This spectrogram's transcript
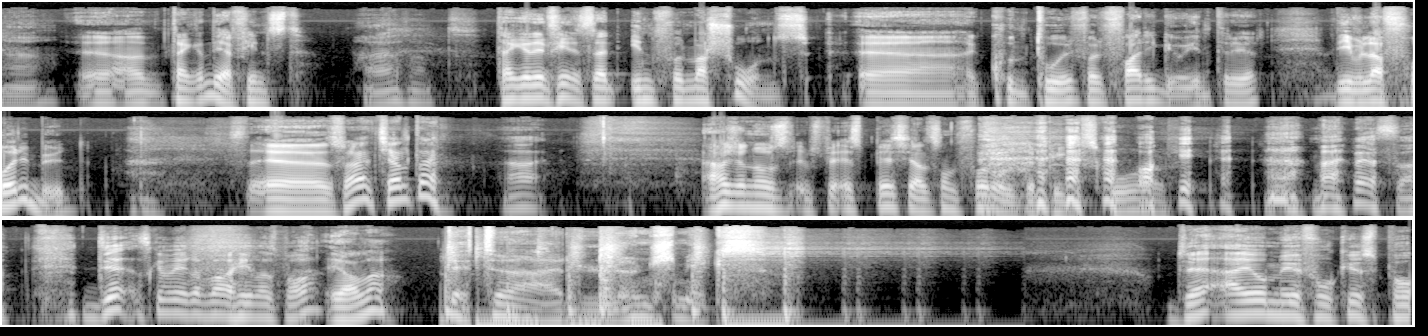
Eh, tenk at det finnes. Ja, er. Tenk at det finnes et informasjonskontor eh, for farge og interiør. De vil ha forbud. Så, så er det ikke kjelt, det. Nei. Jeg har ikke noe spe spesielt sånn forhold til piggsko. Nei, det er sant. Det skal vi bare hive oss på. ja da. Dette er Lunsjmix. Det er jo mye fokus på,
